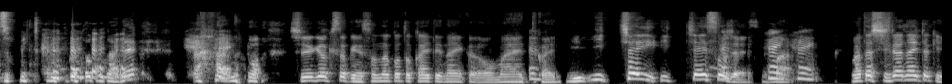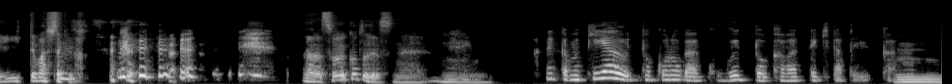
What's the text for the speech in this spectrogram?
ぞみたいなこととかね。あの、就業規則にそんなこと書いてないからお前とかい言っちゃい、言っちゃいそうじゃないですか。まあはい、はい。私知らないとき言ってましたけど。だからそういうことですね。うん。なんか向き合うところがこうぐっと変わってきたというか、うん。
